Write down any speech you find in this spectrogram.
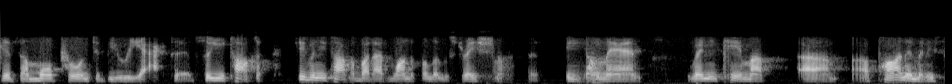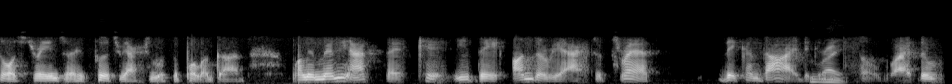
kids are more prone to be reactive. So you talk, Stephen, you talk about that wonderful illustration of the young man when he came up um, upon him and he saw a stranger, his first reaction was to pull a gun. Well, in many aspects, kids, if they underreact to threat, they can die. They can right. be killed, right? The risk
